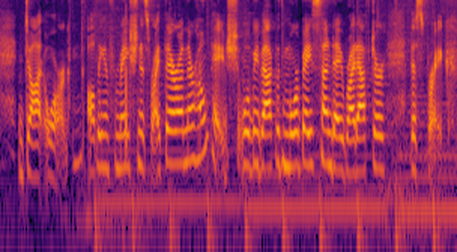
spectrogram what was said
All the information is right there on their homepage. We'll be back with more Bay Sunday right after this break.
